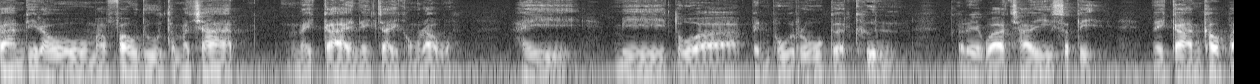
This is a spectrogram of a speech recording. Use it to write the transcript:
การที่เรามาเฝ้าดูธรรมชาติในกายในใจของเรา ให้มีตัวเป็นผู้รู้เกิดขึ้น ก็เรียกว่าใช้สติในการเข้าไป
